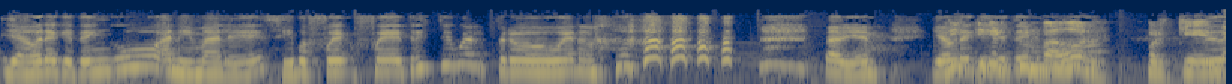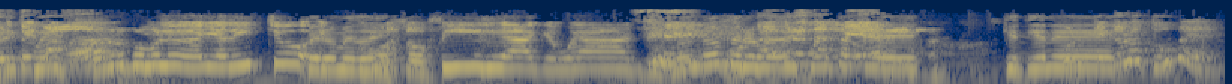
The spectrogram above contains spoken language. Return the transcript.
y ahora que tengo animales, sí, pues fue, fue triste igual, pero bueno, está bien. Y ahora Triste que y yo tengo, perturbador. Porque Perturbador. como le había dicho, Pero me doy- como zoofilia, que weá. Sí. no, no, pero No, me doy pero cuenta que, también- que ¿Por tiene, qué no lo tuve?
